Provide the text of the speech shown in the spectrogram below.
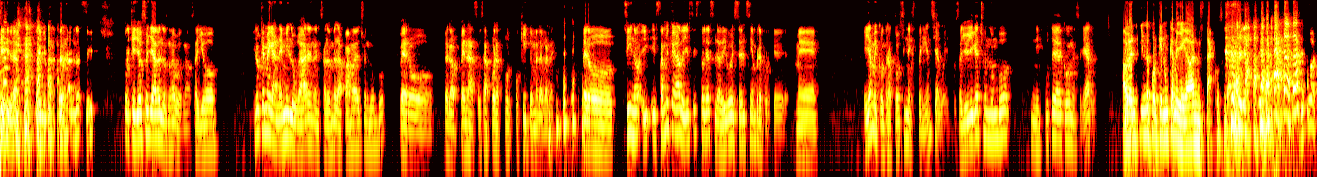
Y la- la- cerrando, sí. Porque yo soy ya de los nuevos, ¿no? O sea, yo creo que me gané mi lugar en el Salón de la Fama de hecho en Dumbo, pero, pero apenas, o sea, por, por poquito me la gané. Pero sí, ¿no? Y, y está muy cagado, y esta historia se la digo a Isel siempre porque me... Ella me contrató sin experiencia, güey. O sea, yo llegué a Chondumbo sin ni puta idea de cómo me sería, güey. Ahora entiendo por qué nunca me llegaban mis tacos, cabrón.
